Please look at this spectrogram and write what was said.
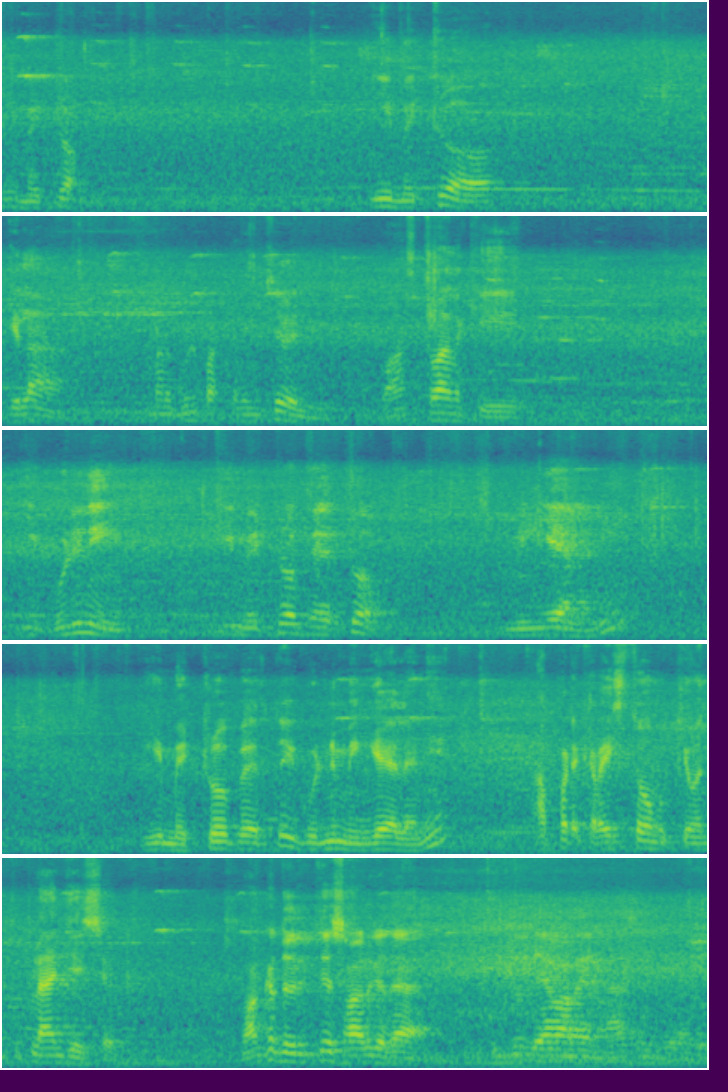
ఈ మెట్రో ఈ మెట్రో ఇలా మన గుడి పక్క నుంచే వెళ్ళి వాస్తవానికి ఈ గుడిని ఈ మెట్రో పేరుతో మింగేయాలని ఈ మెట్రో పేరుతో ఈ గుడిని మింగేయాలని అప్పటి క్రైస్తవ ముఖ్యమంత్రి ప్లాన్ చేశాడు. వంక దొరికితే చాలు కదా. హిందూ దేవాలయం నాశనం చేయాలి.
